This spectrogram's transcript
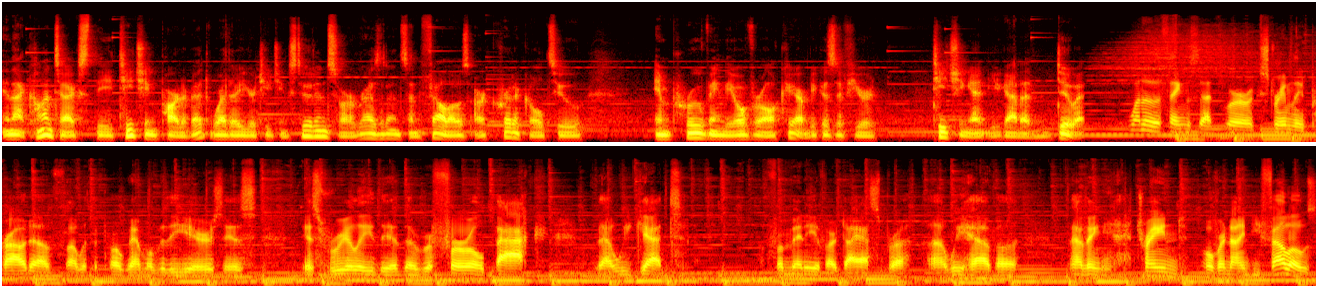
In that context, the teaching part of it, whether you're teaching students or residents and fellows, are critical to improving the overall care because if you're teaching it, you got to do it. One of the things that we're extremely proud of uh, with the program over the years is, is really the, the referral back that we get from many of our diaspora. Uh, we have, uh, having trained over 90 fellows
